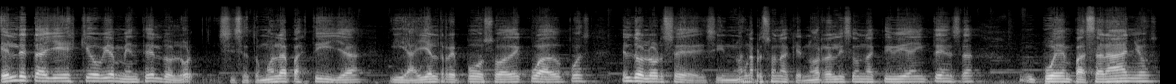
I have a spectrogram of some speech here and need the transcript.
El detalle es que obviamente el dolor, si se tomó la pastilla y hay el reposo adecuado, pues el dolor se... Si no es una persona que no realiza una actividad intensa, pueden pasar años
